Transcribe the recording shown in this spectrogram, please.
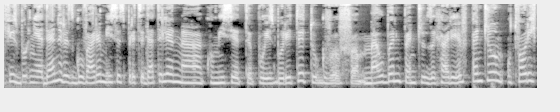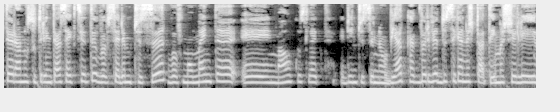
В изборния ден разговарям и с председателя на комисията по изборите тук в Мелбърн, Пенчо Захариев. Пенчо, отворихте рано сутринта секцията в 7 часа. В момента е малко след 1 часа на обяд. Как вървят до сега нещата? Имаше ли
